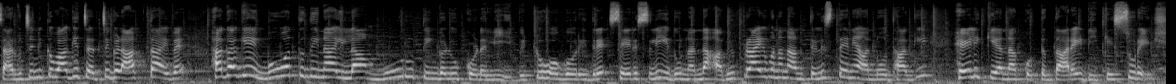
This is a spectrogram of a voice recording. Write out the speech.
ಸಾರ್ವಜನಿಕವಾಗಿ ಚರ್ಚೆಗಳಾಗ್ತಾ ಇವೆ. ಹಾಗಾಗಿ ಮೂವತ್ತು ದಿನ ಇಲ್ಲ, ಮೂರು ತಿಂಗಳು ಕೊಡಲಿ. ಬಿಟ್ಟು ಹೋಗೋರಿದ್ರೆ ಸೇರಿಸಲಿ. ಇದು ನನ್ನ ಅಭಿಪ್ರಾಯವನ್ನು ನಾನು ತಿಳಿಸ್ತೇನೆ ಅನ್ನೋದಾಗಿ ಹೇಳಿಕೆಯನ್ನ ಕೊಟ್ಟಿದ್ದಾರೆ ಡಿ ಕೆ ಸುರೇಶ್.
